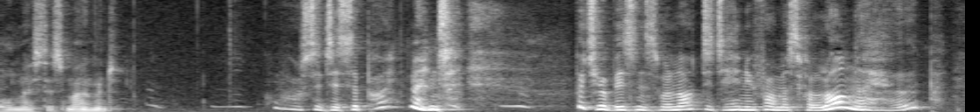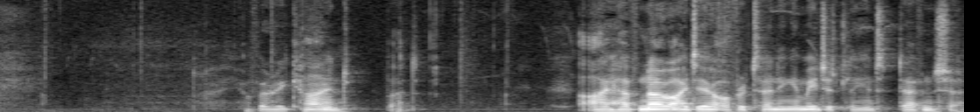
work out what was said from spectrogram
Almost this moment. What a disappointment. But your business will not detain you from us for long, I hope. You're very kind, but I have no idea of returning immediately into Devonshire.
